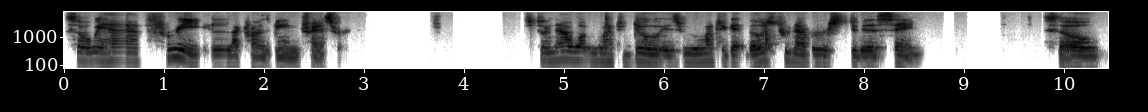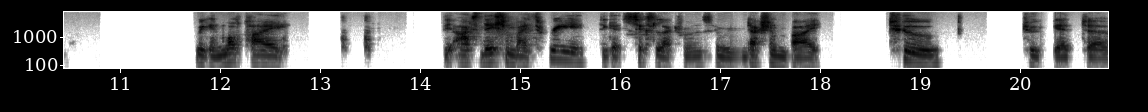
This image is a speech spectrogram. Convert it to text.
So we have three electrons being transferred. So now what we want to do is we want to get those two numbers to be the same. So we can multiply the oxidation by three to get six electrons and reduction by two to get uh,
